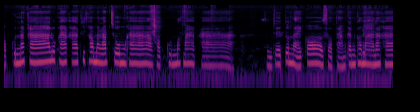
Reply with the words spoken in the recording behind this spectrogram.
ขอบคุณนะคะ ลูกค้าคะที่เข้ามารับชมค่ะ ขอบคุณมาก ๆ ค่ะ สนใจต้นไหนก็สอบถามกันเข้ามานะคะ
